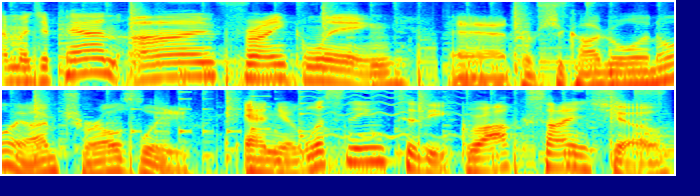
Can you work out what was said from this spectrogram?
Hayama Japan, I'm Frank Ling. And from Chicago, Illinois, I'm Charles Lee. And you're listening to the Grok Science Show.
